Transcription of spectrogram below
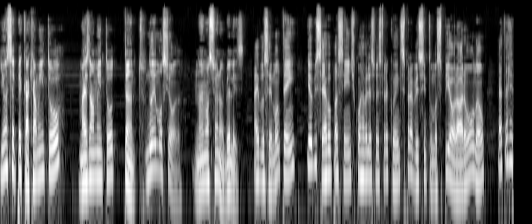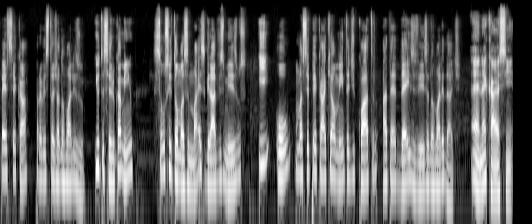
E um CPK que aumentou, mas não aumentou tanto. Não emociona. Não emocionou, beleza. Aí você mantém e observa o paciente com avaliações frequentes para ver se os sintomas pioraram ou não, e até repete CK para ver se já normalizou. E o terceiro caminho são os sintomas mais graves mesmos e ou uma CPK que aumenta de 4 até 10 vezes a normalidade. É, né, cara, assim,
